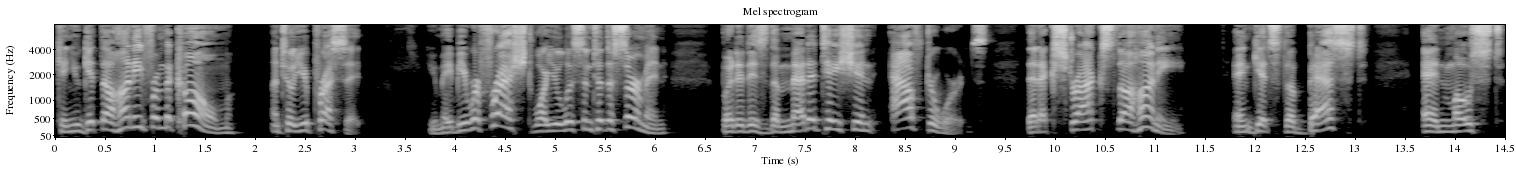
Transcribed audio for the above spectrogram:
Can you get the honey from the comb? until you press it. You may be refreshed while you listen to the sermon, but it is the meditation afterwards that extracts the honey and gets the best and most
